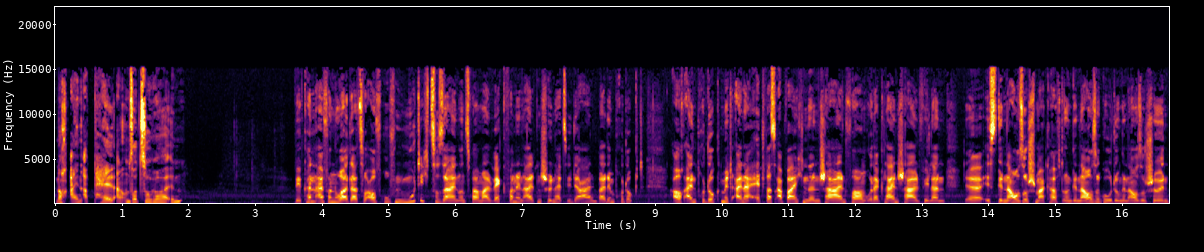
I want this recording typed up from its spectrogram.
noch einen Appell an unsere ZuhörerInnen? Wir können einfach nur dazu aufrufen, mutig zu sein und zwar mal weg von den alten Schönheitsidealen bei dem Produkt. Auch ein Produkt mit einer etwas abweichenden Schalenform oder kleinen Schalenfehlern äh, ist genauso schmackhaft und genauso gut und genauso schön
